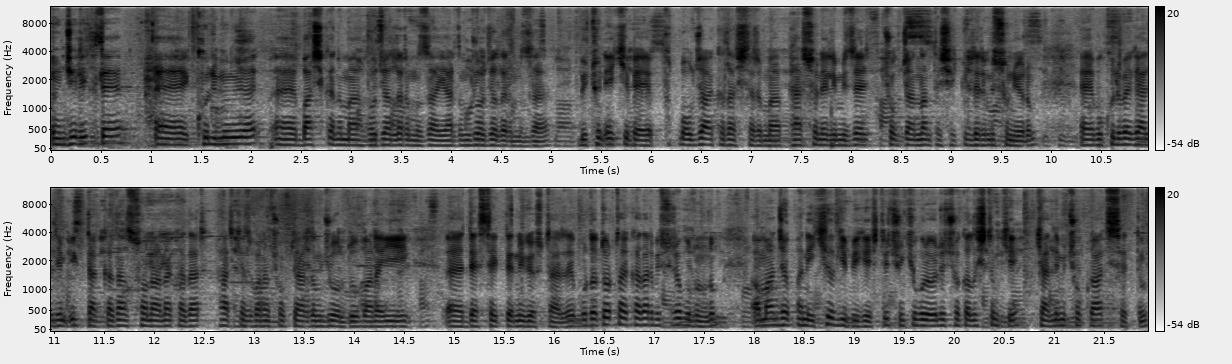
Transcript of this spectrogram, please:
Öncelikle e, kulübüme, e, başkanıma, hocalarımıza, yardımcı hocalarımıza, bütün ekibe, futbolcu arkadaşlarıma, personelimize çok candan teşekkürlerimi sunuyorum. E, bu kulübe geldiğim ilk dakikadan son ana kadar herkes bana çok yardımcı oldu, bana iyi e, desteklerini gösterdi. Burada 4 ay kadar bir süre bulundum ama ancak bana 2 yıl gibi geçti çünkü buraya öyle çok alıştım ki kendimi çok rahat hissettim.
